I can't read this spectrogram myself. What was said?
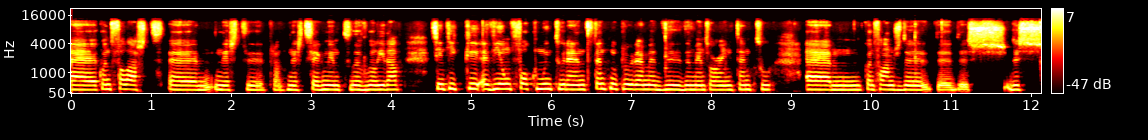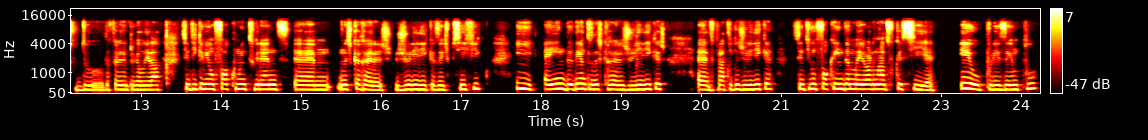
uh, quando falaste uh, neste, pronto, neste segmento da legalidade, senti que havia um foco muito grande, tanto no programa de, de mentoring, tanto um, quando falámos de, de, do, da Feira de Empregabilidade, senti que havia um foco muito grande um, nas carreiras jurídicas em específico e ainda dentro das carreiras jurídicas, uh, de prática jurídica, senti um foco ainda maior na advocacia. Eu, por exemplo,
